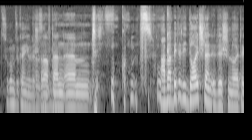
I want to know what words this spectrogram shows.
Zug um Zug kann ich pass unterschreiben. auf, dann, ähm, ich, Aber bitte die Deutschland Edition, Leute.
